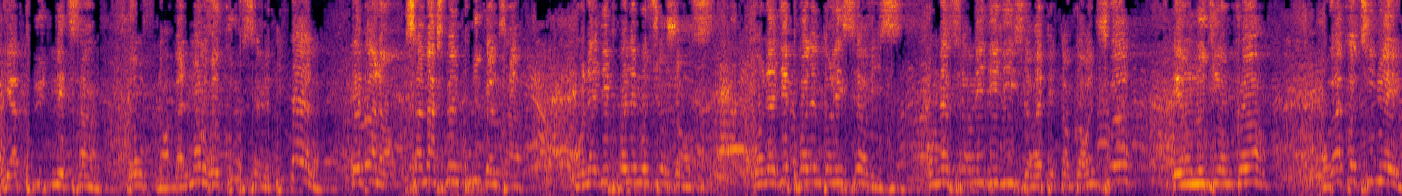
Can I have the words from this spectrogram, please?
il n'y a plus de médecins. Donc normalement le recours c'est l'hôpital. Eh ben non, ça marche même plus comme ça. On a des problèmes aux urgences, on a des problèmes dans les services, on a fermé des lits, je le répète encore une fois, et on nous dit encore, on va continuer.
